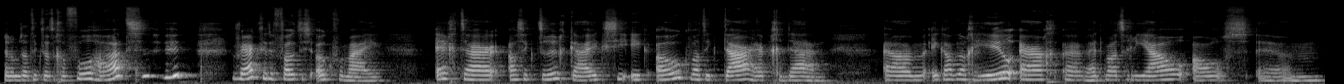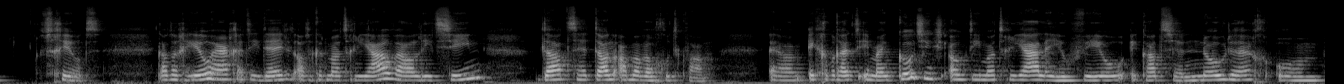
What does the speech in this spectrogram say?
En omdat ik dat gevoel had, werkten de foto's ook voor mij. Echt daar, als ik terugkijk, zie ik ook wat ik daar heb gedaan. Um, ik had nog heel erg um, het materiaal als um, schild. Ik had nog heel erg het idee dat als ik het materiaal wel liet zien, dat het dan allemaal wel goed kwam. ik gebruikte in mijn coachings ook die materialen heel veel. Ik had ze nodig om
